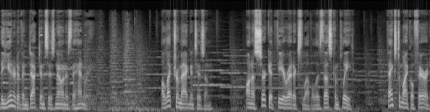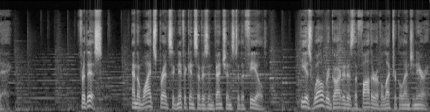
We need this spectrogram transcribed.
the unit of inductance is known as the Henry. Electromagnetism, on a circuit theoretics level is thus complete, thanks to Michael Faraday. For this, and the widespread significance of his inventions to the field, he is well regarded as the father of electrical engineering.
